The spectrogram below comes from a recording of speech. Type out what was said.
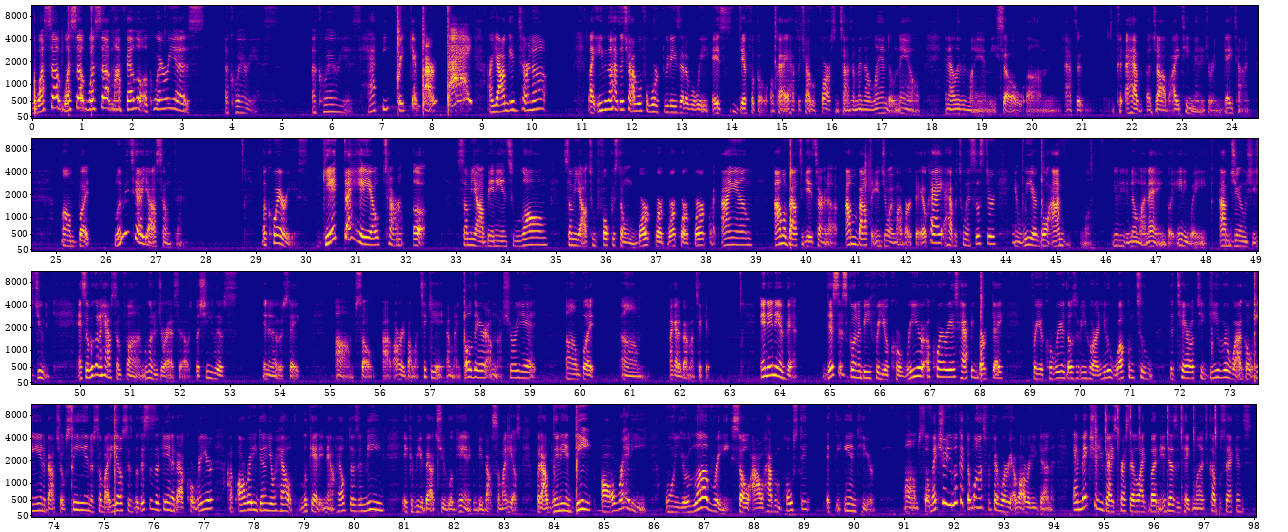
What's up? What's up? What's up, my fellow Aquarius? Aquarius. Aquarius. Happy freaking birthday. Are y'all getting turned up? Like, even though I have to travel for work three days out of a week, it's difficult, okay? I have to travel far sometimes. I'm in Orlando now, and I live in Miami. So, um, I have to, I have a job, IT manager in the daytime. Um, but let me tell y'all something Aquarius, get the hell turned up. Some of y'all been in too long. Some of y'all too focused on work, work, work, work, work, like I am. I'm about to get turned up. I'm about to enjoy my birthday, okay? I have a twin sister, and we are going, I'm, well, you need to know my name, but anyway, I'm June, she's Judy. And so we're going to have some fun. We're going to enjoy ourselves, but she lives in another state. Um, so I already bought my ticket. I might go there. I'm not sure yet. Um, but um, I got to buy my ticket. In any event, this is going to be for your career, Aquarius. Happy birthday for your career. Those of you who are new, welcome to the Tarot T Diva where I go in about your sin or somebody else's. But this is again about career. I've already done your health. Look at it now. Health doesn't mean it could be about you. Again, it could be about somebody else. But I went in deep already on your love read. So I'll have them posted at the end here. Um, so make sure you look at the ones for February. I've already done it. And make sure you guys press that like button. It doesn't take much, a couple seconds.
